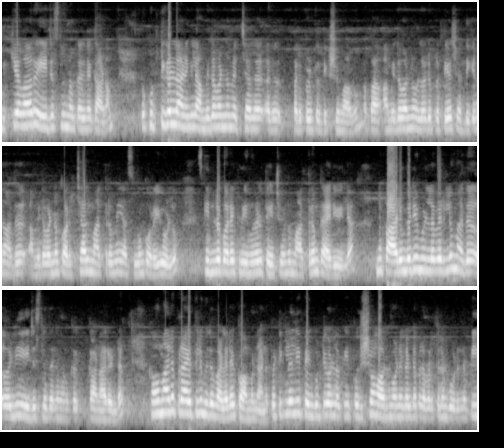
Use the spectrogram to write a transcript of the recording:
മിക്കവാറും ഏജസിലും നമുക്ക് അതിനെ കാണാം. ഇപ്പോൾ കുട്ടികളിലാണെങ്കിൽ അമിതവണ്ണം വെച്ചാൽ അത് പലപ്പോഴും പ്രത്യക്ഷമാകും. അപ്പോൾ അമിതവണ്ണം ഉള്ളവർ പ്രത്യേകം ശ്രദ്ധിക്കണം. അത് അമിതവണ്ണം കുറച്ചാൽ മാത്രമേ അസുഖം കുറയുള്ളൂ. സ്കിന്നിൽ കുറേ ക്രീമുകൾ തേച്ചുകൊണ്ട് മാത്രം കാര്യമില്ല. പിന്നെ പാരമ്പര്യമുള്ളവരിലും അത് ഏർലി ഏജസിൽ തന്നെ നമുക്ക് കാണാറുണ്ട്. കൗമാരപ്രായത്തിലും ഇത് വളരെ കോമൺ ആണ്. പെർട്ടിക്കുലർലി പെൺകുട്ടികളിലൊക്കെ ഈ പുരുഷ ഹോർമോണുകളുടെ പ്രവർത്തനം കൂടുന്ന പി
